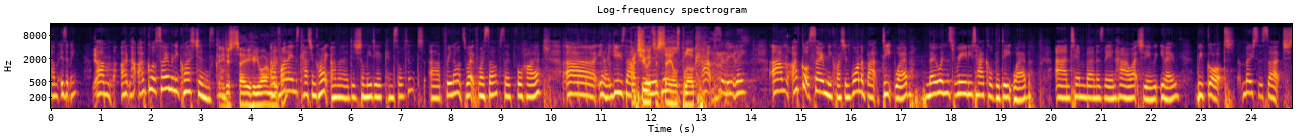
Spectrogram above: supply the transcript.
Um, is it me? Yeah. Um, I, I've got so many questions. Can you just say who you are and where Uh, you're my from? name's Catherine Corrick. I'm a digital media consultant, uh, freelance, work for myself, so for hire. Uh, you know, use that. Gratuitous sales plug. Absolutely. Um, I've got so many questions. One about deep web. No one's really tackled the deep web, and Tim Berners-Lee and how actually, you know, we've got most of the search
